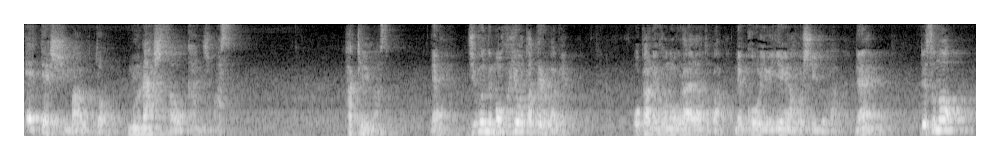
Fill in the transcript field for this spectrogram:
得てしまうと虚しさを感じます。はっきり言います。ね。自分で目標を立てるわけ。お金このぐらいだとか、ね、こういう家が欲しいとか。ね。でその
